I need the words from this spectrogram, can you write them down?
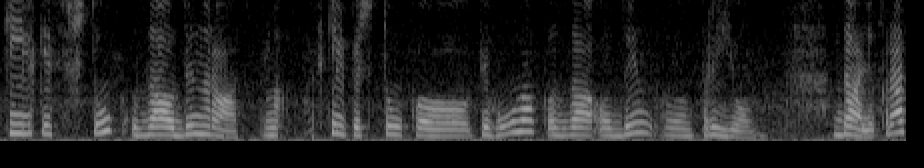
кількість штук за один раз. Скільки штук о, пігулок за один о, прийом. Далі крат,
